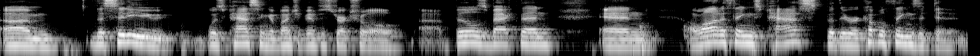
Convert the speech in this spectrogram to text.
Um, the city was passing a bunch of infrastructural uh, bills back then, and a lot of things passed, but there were a couple things that didn't.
